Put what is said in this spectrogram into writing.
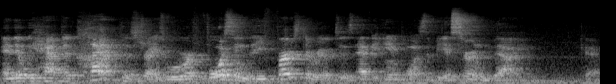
And then we have the clamp constraints where we're forcing the first derivatives at the endpoints to be a certain value, okay?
